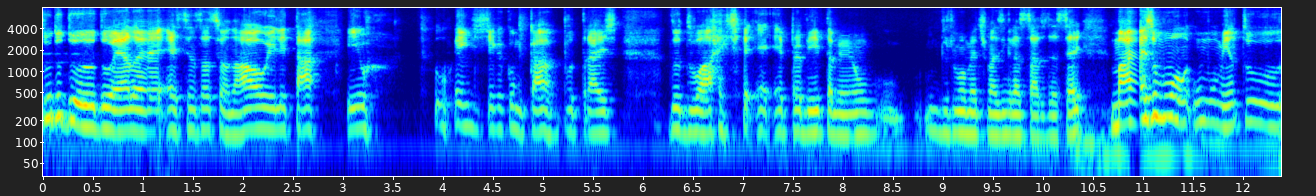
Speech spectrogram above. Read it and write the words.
tudo do duelo é, é sensacional. Ele tá. Eu, o Andy chega com o carro por trás do Dwight. É, é para mim também um, um dos momentos mais engraçados da série. Mais um, um momento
